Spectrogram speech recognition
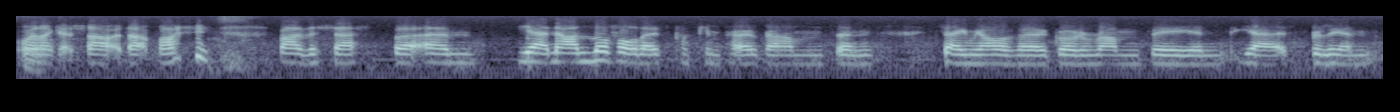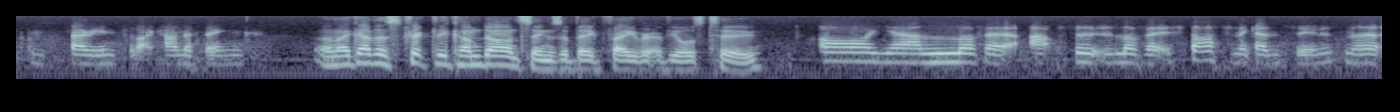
when Oh. I get shouted at by by the chef. But um, yeah, no, I love all those cooking programs and Jamie Oliver, Gordon Ramsay, and yeah, it's brilliant. I'm very into that kind of thing. And I gather Strictly Come Dancing's a big favourite of yours too. Oh yeah, I love it. Absolutely love it. It's starting again soon, isn't it?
